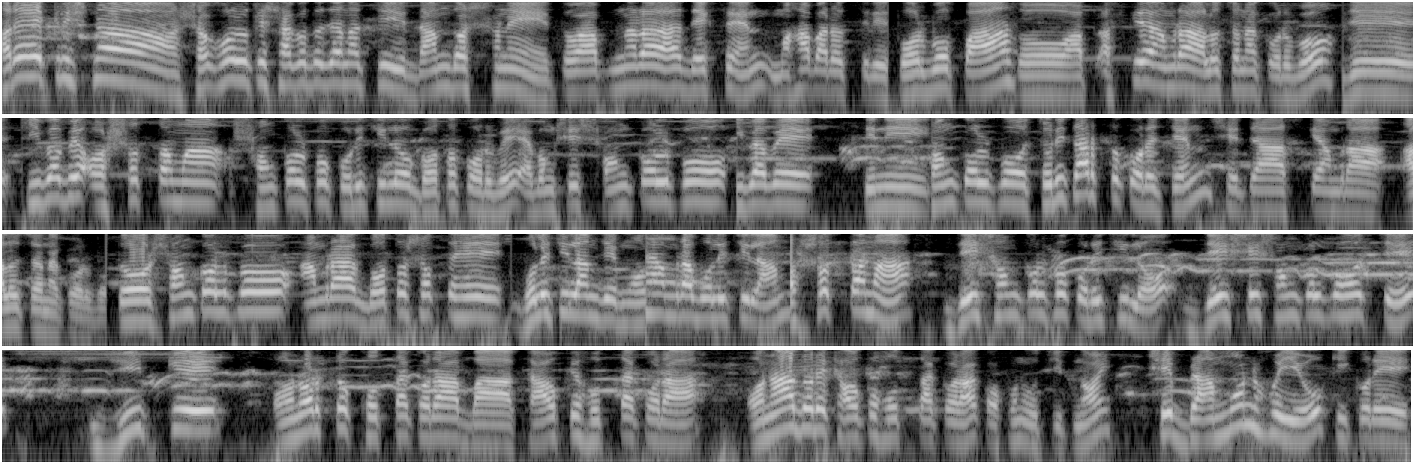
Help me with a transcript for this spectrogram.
হরে কৃষ্ণ, সকলকে স্বাগত জানাচ্ছি দাম দর্শনে। তো আপনারা দেখছেন মহাভারত সিরিজ পর্ব পাঁচ। তো আজকে আমরা আলোচনা করব যে কীভাবে অশ্বত্থমা সংকল্প করেছিল গত পর্বে এবং সেই সংকল্প কীভাবে তিনি সংকল্প চরিতার্থ করেছেন সেটা আজকে আমরা আলোচনা করব। তো সংকল্প আমরা গত সপ্তাহে বলেছিলাম যে আমরা বলেছিলাম, অশ্বত্থামা যে সংকল্প করেছিল, যে সে সংকল্প হচ্ছে জীবকে অনর্থক হত্যা করা বা কাউকে হত্যা করা, অনাদরে কাউকে হত্যা করা কখনো উচিত নয়। সে ব্রাহ্মণ হয়েও কি করে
